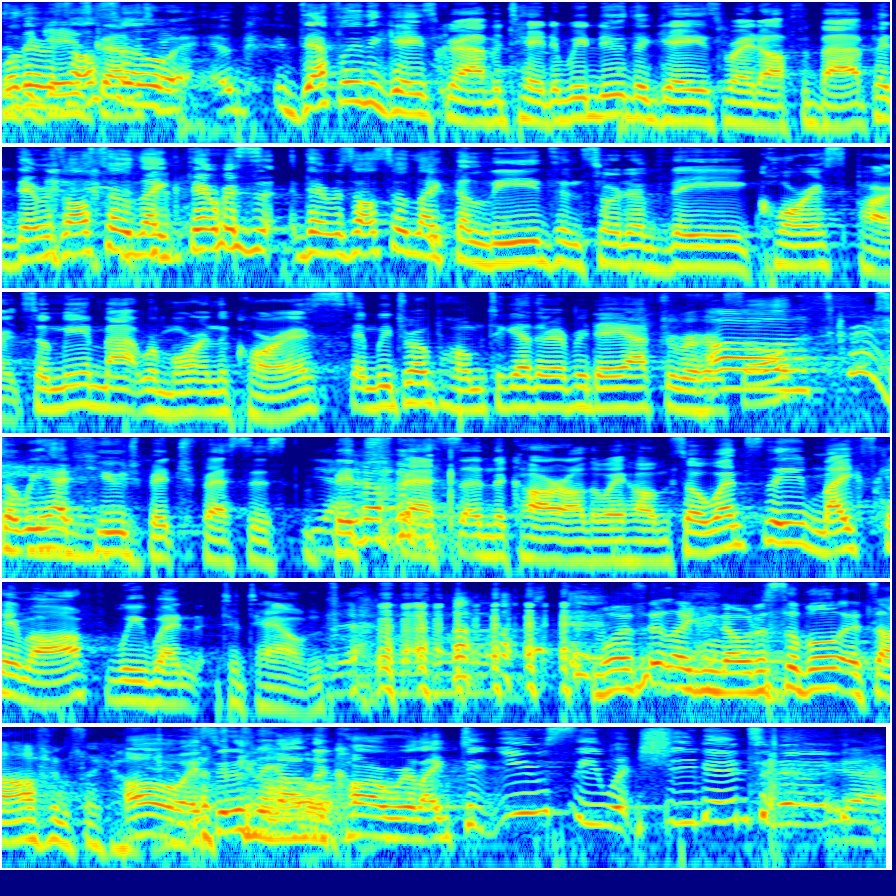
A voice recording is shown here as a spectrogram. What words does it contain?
Did well, the there was gays also gravitate? definitely the gays gravitated. We knew the gays right off the bat, but there was also like there was there was also like the leads and sort of the chorus part. So me and Matt were more in the chorus, and we drove home together every day after oh, rehearsal. Oh, that's great. So we had huge bitch fests, bitch fests in the car on the way home. So once the mics came off, we went to town. Was it like noticeable? It's off, and it's like, Oh, okay, as soon as let's we got in the go. car, we are like, "Did you see what she did today?" Yeah,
